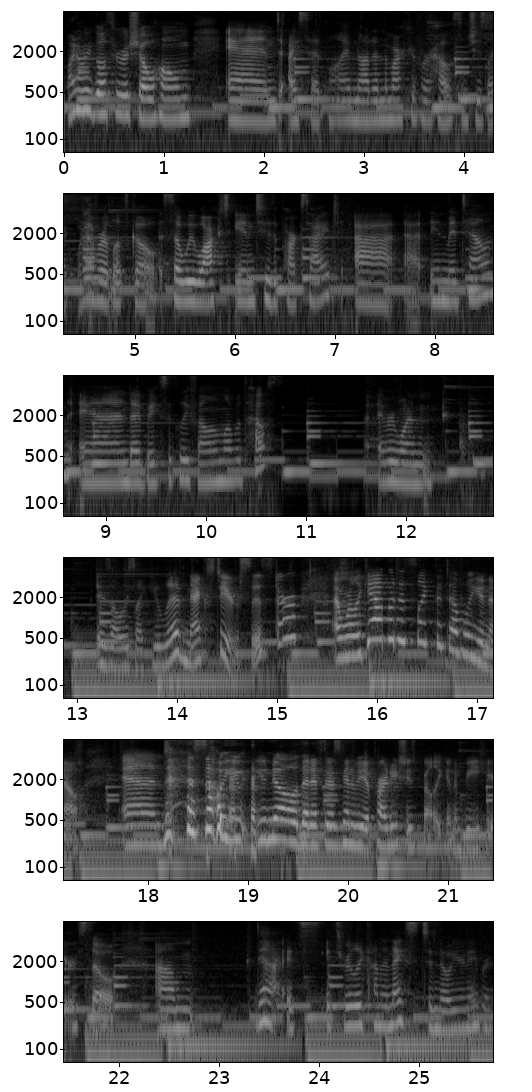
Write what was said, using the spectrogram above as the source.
why don't we go through a show home? And I said, well, I'm not in the market for a house. And she's like, whatever, let's go. So we walked into the Parkside uh, at, in Midtown and I basically fell in love with the house. Everyone is always like, you live next to your sister? And we're like, yeah, but it's like the devil you know. And so you, you know that if there's gonna be a party, she's probably gonna be here. So um, yeah, it's, it's really kind of nice to know your neighbor.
